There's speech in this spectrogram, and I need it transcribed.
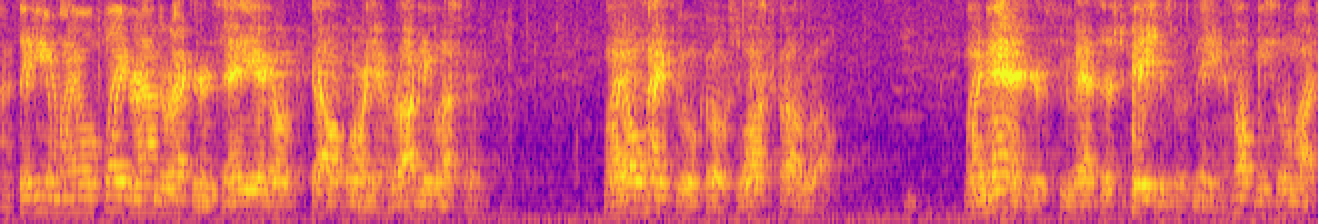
I'm thinking of my old playground director in San Diego, California, Rodney Luscomb. My old high school coach, Wos Caldwell. My managers who had such patience with me and helped me so much.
